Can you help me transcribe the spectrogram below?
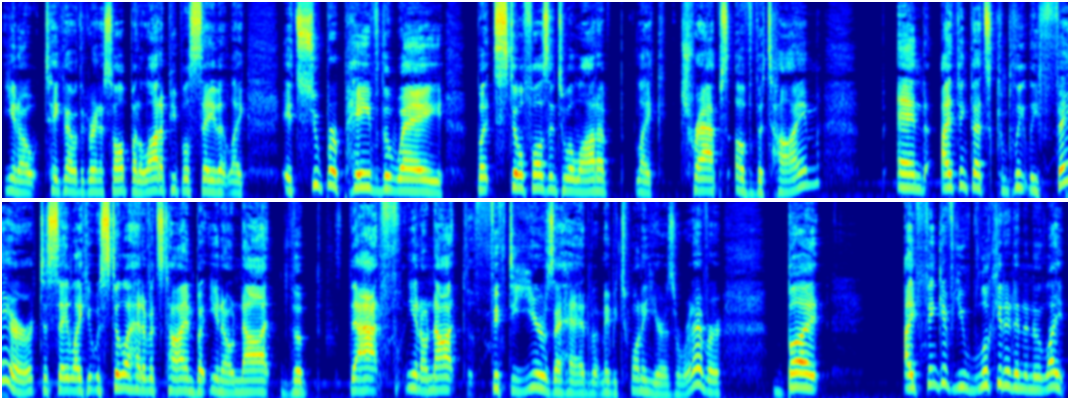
you know take that with a grain of salt. But a lot of people say that like it super paved the way, but still falls into a lot of like traps of the time. And I think that's completely fair to say like it was still ahead of its time, but you know, not the that you know, not 50 years ahead, but maybe 20 years or whatever. But I think if you look at it in a new light,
